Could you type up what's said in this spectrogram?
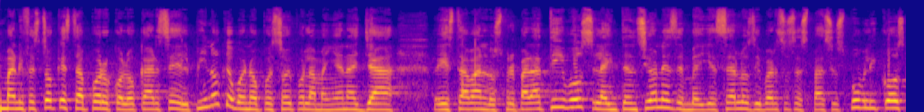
manifestó que está por colocarse el pino, que bueno, pues hoy por la mañana ya estaban los preparativos. La intención es embellecer los diversos espacios públicos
